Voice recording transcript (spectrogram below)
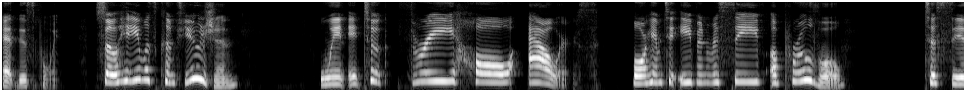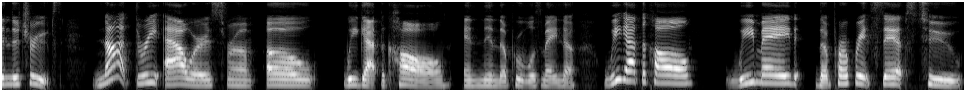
at this point. So he was confusion when it took 3 whole hours for him to even receive approval to send the troops. Not 3 hours from oh, we got the call and then the approval was made. No. We got the call we made the appropriate steps to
